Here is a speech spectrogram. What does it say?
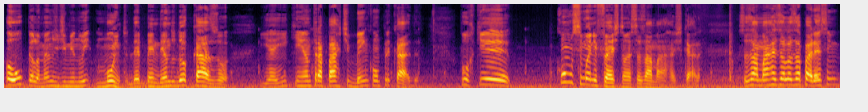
Ou pelo menos diminuir muito, dependendo do caso. E aí que entra a parte bem complicada. Porque como se manifestam essas amarras, cara? Essas amarras elas aparecem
